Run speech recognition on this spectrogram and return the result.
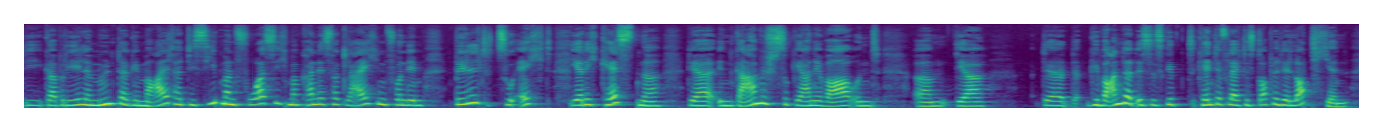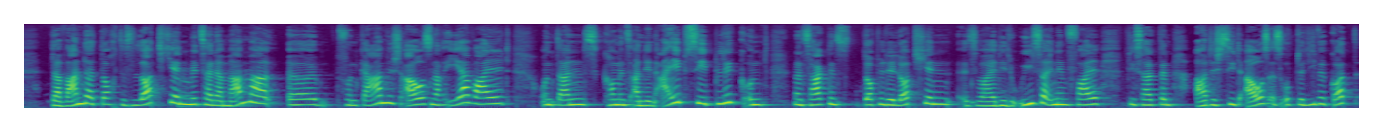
die Gabriele Münter gemalt hat, die sieht man vor sich. Man kann das vergleichen von dem Bild zu echt. Erich Kästner, der in Garmisch so gerne war und ähm, der der gewandert ist, es gibt, kennt ihr vielleicht das doppelte Lottchen. Da wandert doch das Lottchen mit seiner Mama äh, von Garmisch aus nach Ehrwald und dann kommen sie an den Eibseeblick und dann sagt das doppelte Lottchen, es war ja die Luisa in dem Fall, die sagt dann, ah, das sieht aus, als ob der liebe Gott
